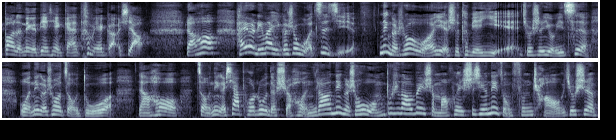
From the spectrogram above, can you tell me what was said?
抱抱着那个电线杆，特别搞笑。然后还有另外一个是我自己，那个时候我也是特别野，就是有一次我那个时候走读，然后走那个下坡路的时候，你知道那个时候我们不知道为什么会实行那种风潮，就是。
